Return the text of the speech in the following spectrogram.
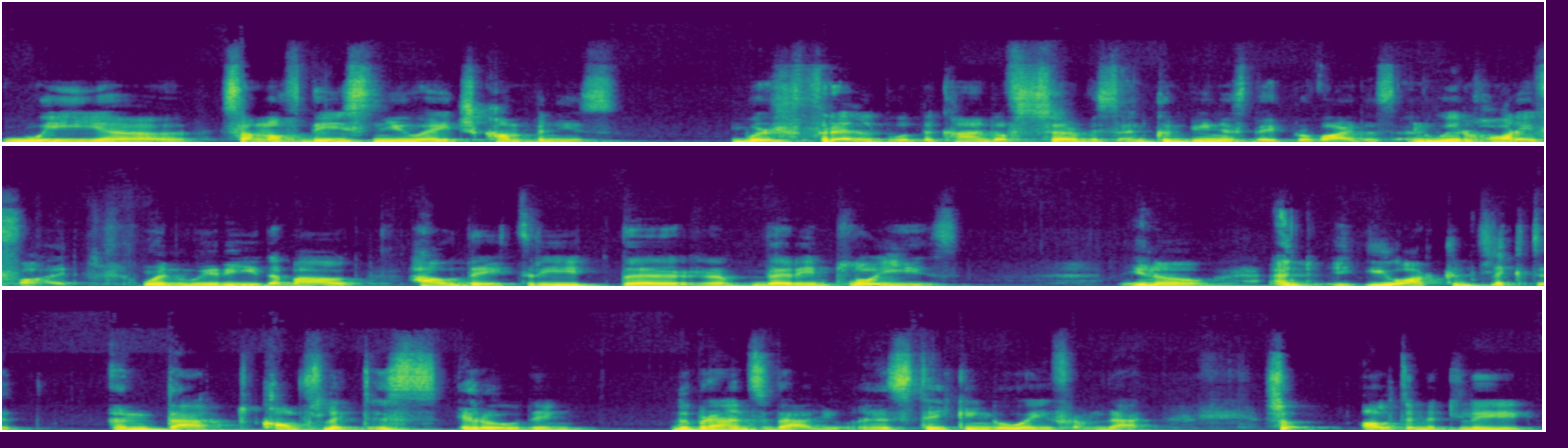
we, uh, some of these new age companies, we're thrilled with the kind of service and convenience they provide us, and we're horrified when we read about how they treat their their employees you know, and you are conflicted. And that conflict is eroding the brand's value and it's taking away from that. Ultimately,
